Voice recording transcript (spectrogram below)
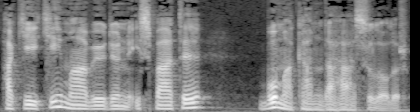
hakiki mabudun ispatı bu makamda hasıl olur.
